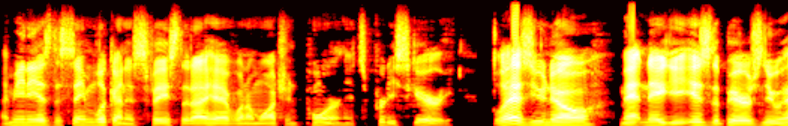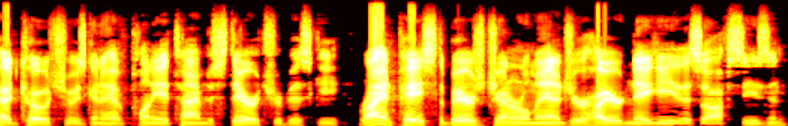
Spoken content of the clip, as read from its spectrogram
I mean, he has the same look on his face that I have when I'm watching porn. It's pretty scary. Well, as you know, Matt Nagy is the Bears' new head coach, so he's going to have plenty of time to stare at Trubisky. Ryan Pace, the Bears' general manager, hired Nagy this offseason,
